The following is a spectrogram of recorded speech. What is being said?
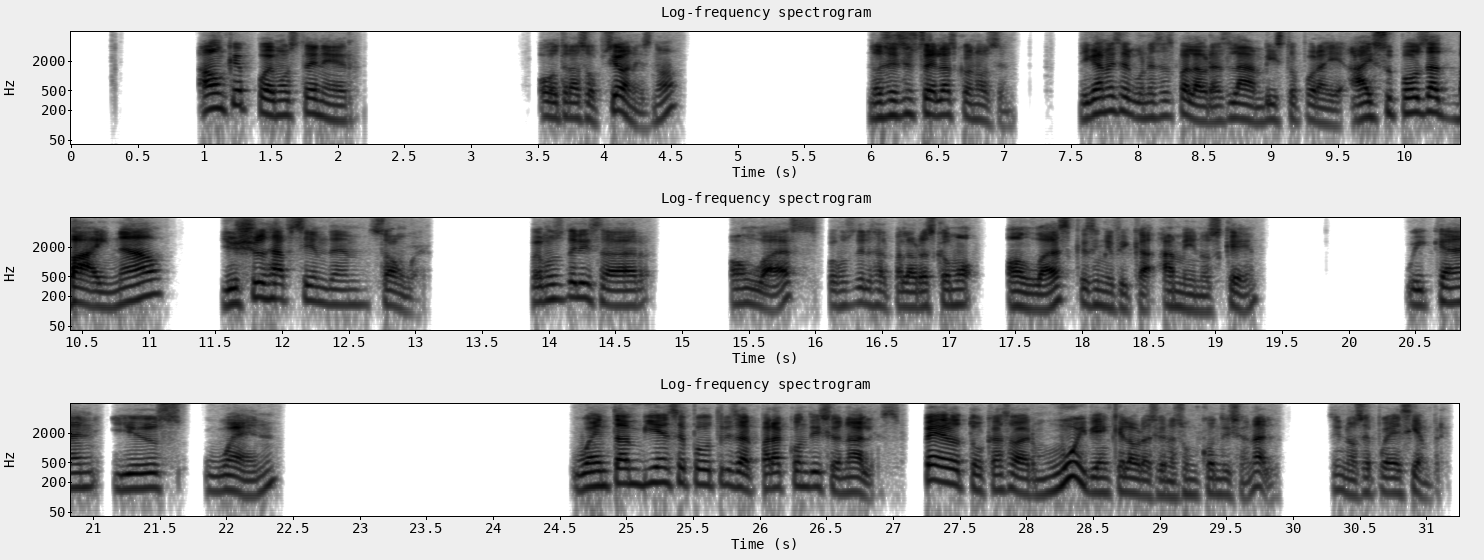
Aunque podemos tener otras opciones, ¿no? No sé si ustedes las conocen. Díganme si alguna de esas palabras la han visto por ahí. I suppose that by now you should have seen them somewhere. Podemos utilizar unless, podemos utilizar palabras como unless, que significa a menos que. We can use when. When también se puede utilizar para condicionales, pero toca saber muy bien que la oración es un condicional. Si no se puede siempre.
